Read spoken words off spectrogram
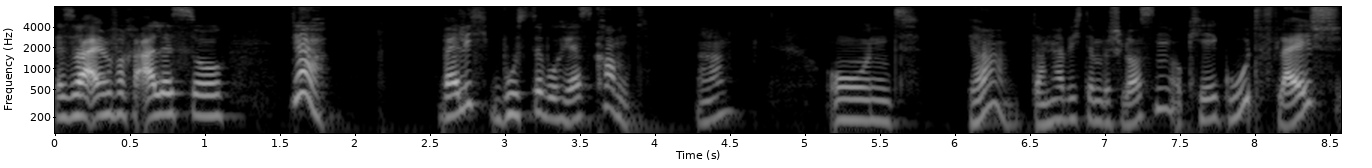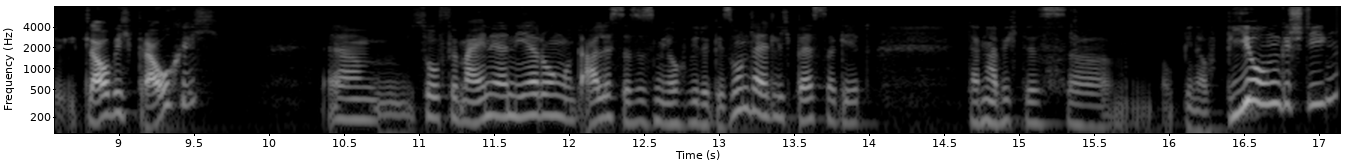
es war einfach alles so, ja, weil ich wusste, woher es kommt. Ja? Und ja, dann habe ich dann beschlossen, okay, gut, Fleisch, glaube ich, brauche ich. Ähm, so für meine Ernährung und alles, dass es mir auch wieder gesundheitlich besser geht. Dann habe ich das, ähm, bin auf Bio umgestiegen.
